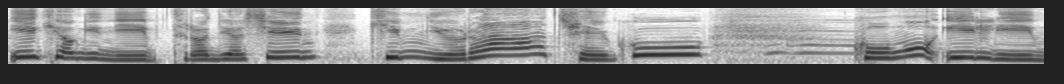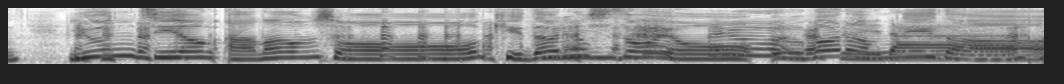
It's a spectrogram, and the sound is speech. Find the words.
이경희님, 드러디신 김유라 최고. 0512님, 윤지영 아나운서 기다렸어요. 아유, 응원합니다.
